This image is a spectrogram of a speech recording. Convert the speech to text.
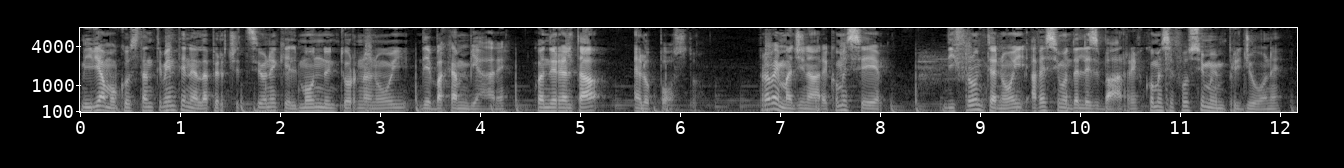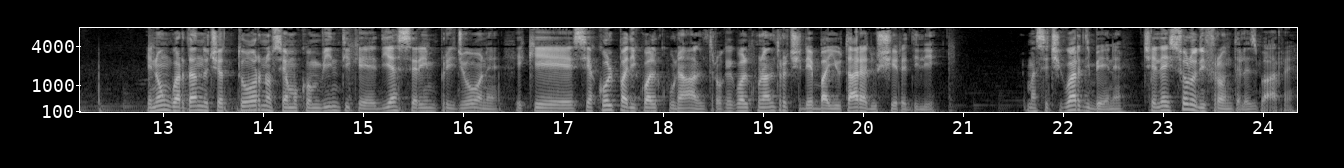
Viviamo costantemente nella percezione che il mondo intorno a noi debba cambiare, quando in realtà è l'opposto. Prova a immaginare come se di fronte a noi avessimo delle sbarre, come se fossimo in prigione e non guardandoci attorno siamo convinti che di essere in prigione e che sia colpa di qualcun altro, che qualcun altro ci debba aiutare ad uscire di lì. Ma se ci guardi bene, ce le hai solo di fronte le sbarre.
